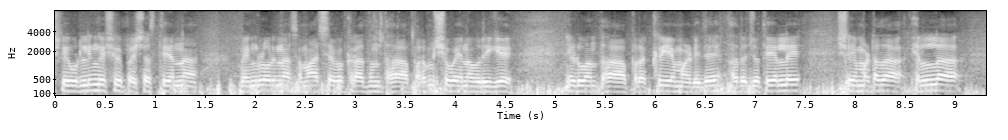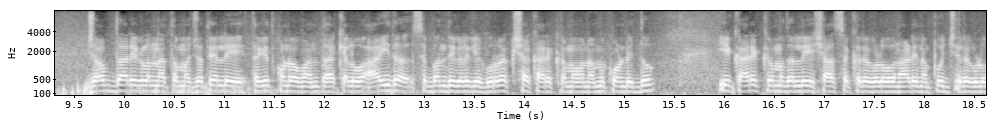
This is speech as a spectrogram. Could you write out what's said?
ಶ್ರೀ ಉರ್ಲಿಂಗಶ್ರೀ ಪ್ರಶಸ್ತಿಯನ್ನು ಬೆಂಗಳೂರಿನ ಸಮಾಜ ಸೇವಕರಾದಂತಹ ಪರಮಶಿವಯ್ಯನವರಿಗೆ ನೀಡುವಂತಹ ಪ್ರಕ್ರಿಯೆ ಮಾಡಿದೆ. ಅದರ ಜೊತೆಯಲ್ಲೇ ಶ್ರೀ ಮಠದ ಎಲ್ಲ ಜವಾಬ್ದಾರಿಗಳನ್ನು ತಮ್ಮ ಜೊತೆಯಲ್ಲಿ ತೆಗೆದುಕೊಂಡು ಹೋಗುವಂಥ ಕೆಲವು ಆಯ್ದ ಸಿಬ್ಬಂದಿಗಳಿಗೆ ಗುರುರಕ್ಷಾ ಕಾರ್ಯಕ್ರಮವನ್ನು ಹಮ್ಮಿಕೊಂಡಿದ್ದು, ಈ ಕಾರ್ಯಕ್ರಮದಲ್ಲಿ ಶಾಸಕರುಗಳು, ನಾಡಿನ ಪೂಜ್ಯರುಗಳು,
